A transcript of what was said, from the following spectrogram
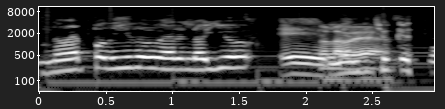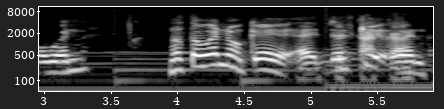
no he podido ver el hoyo. eh, No me han veas. dicho que está buena. ¿No está bueno o qué? Eh, es que, bueno,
